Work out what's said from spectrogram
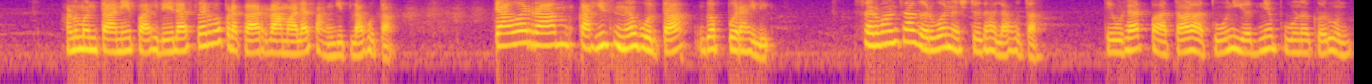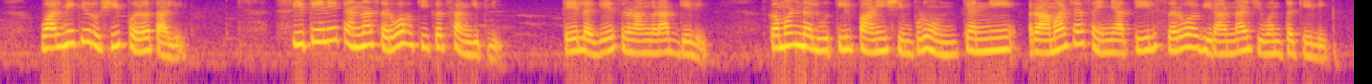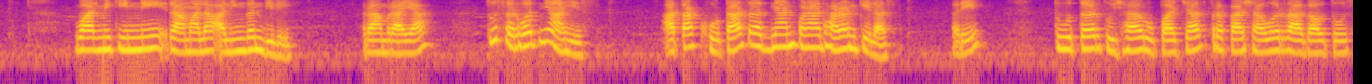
हनुमंताने पाहिलेला सर्व प्रकार रामाला सांगितला होता. त्यावर राम काहीच न बोलता गप्प राहिले. सर्वांचा गर्व नष्ट झाला होता. तेवढ्यात पाताळातून यज्ञ पूर्ण करून वाल्मिकी ऋषी परत आले. सीतेने त्यांना सर्व हकीकत सांगितली. ते लगेच रणांगणात गेले. कमंडलूतील पाणी शिंपडून त्यांनी रामाच्या सैन्यातील सर्व वीरांना जिवंत केले. वाल्मिकींनी रामाला आलिंगन दिले. रामराया तू सर्वज्ञ आहेस. आता खोटाच अज्ञानपणा धारण केलास. अरे तू तर तुझ्या रूपाच्याच प्रकाशावर रागावतोस.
